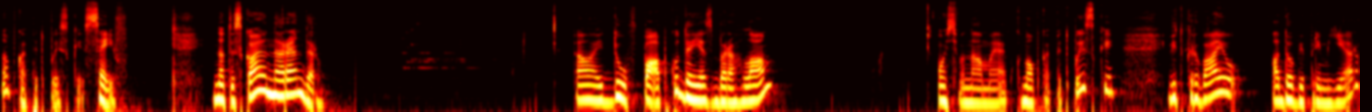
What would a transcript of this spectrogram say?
Кнопка підписки Save. Натискаю на рендер. Йду в папку, де я зберегла. Ось вона моя кнопка підписки. Відкриваю Adobe Premiere.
